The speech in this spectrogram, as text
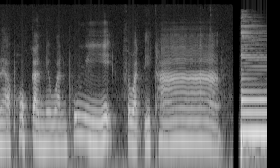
แล้วพบกันในวันพรุ่งนี้ สวัสดีค่ะ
